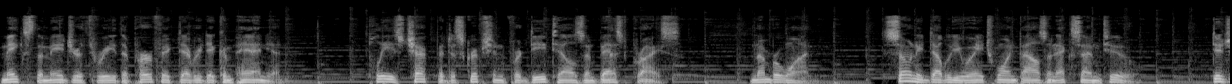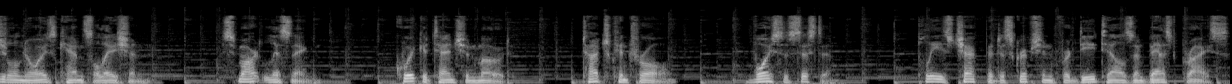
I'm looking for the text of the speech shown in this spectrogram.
makes the Major 3 the perfect everyday companion. Please check the description for details and best price. Number 1. Sony WH-1000XM2 Digital Noise Cancellation Smart Listening. Quick Attention Mode. Touch Control. Voice Assistant. Please check the description for details and best price.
